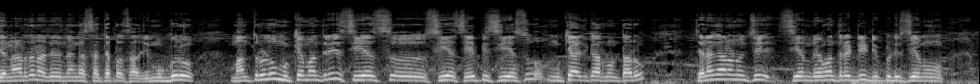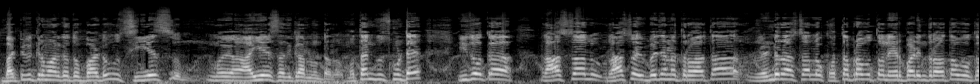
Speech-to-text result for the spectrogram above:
జనార్దన్ అదేవిధంగా సత్యప్రసాద్. ఈ ముగ్గురు మంత్రులు ముఖ్యమంత్రి సిఎస్ సిఎస్ ఏపీ సిఎస్ ముఖ్య అధికారులు ఉంటారు. తెలంగాణ నుంచి CM Revanth Reddy deputy CM Bhatti విక్రమార్కతో పాటు సిఎస్ ఐఏఎస్ అధికారులు ఉంటారు. మొత్తాన్ని చూసుకుంటే ఇది ఒక రాష్ట్రాలు రాష్ట్ర విభజన తర్వాత రెండు రాష్ట్రాల్లో కొత్త ప్రభుత్వాలు ఏర్పడిన తర్వాత ఒక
